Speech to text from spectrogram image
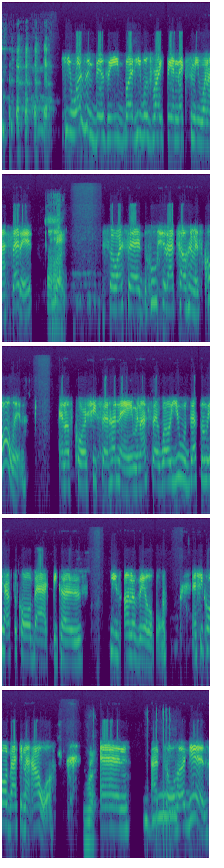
he wasn't busy, but he was right there next to me when I said it." Uh-huh. Right. So I said, "Who should I tell him is calling?" And of course, she said her name, and I said, "Well, you will definitely have to call back because he's unavailable." And she called back in an hour. Right. And I told her again.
